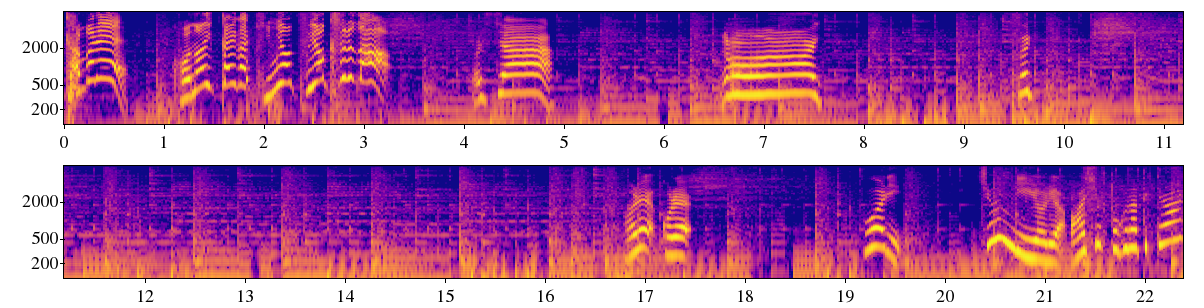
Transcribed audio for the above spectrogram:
頑張れ！この1回が君を強くするぞ！よっしゃー！おーい！すいあれ？これ。ふわり。チュンリーより足太くなってきてない？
